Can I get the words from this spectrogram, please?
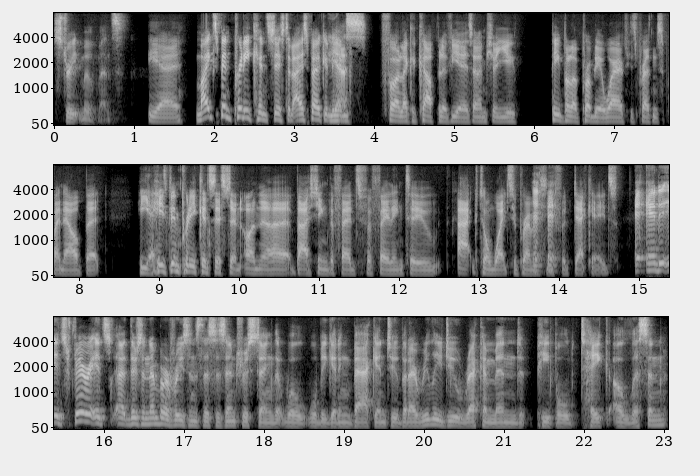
street movements. Yeah. Mike's been pretty consistent. I've spoken to Yes. him for like a couple of years, and I'm sure you people are probably aware of his presence by now, but yeah, he's been pretty consistent on uh, bashing the feds for failing to act on white supremacy for decades. And it's very it's uh, there's a number of reasons this is interesting that we'll we'll be getting back into, but I really do recommend people take a listen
